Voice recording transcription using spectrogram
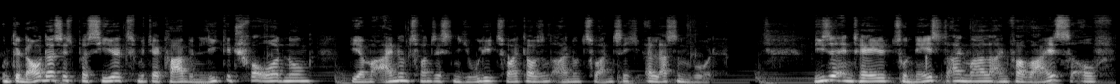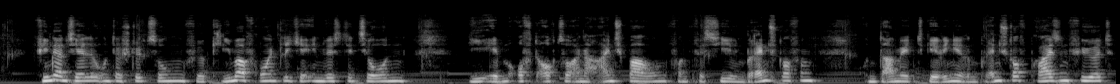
Und genau das ist passiert mit der Carbon Leakage Verordnung, die am 21. Juli 2021 erlassen wurde. Diese enthält zunächst einmal einen Verweis auf finanzielle Unterstützung für klimafreundliche Investitionen, die eben oft auch zu einer Einsparung von fossilen Brennstoffen und damit geringeren Brennstoffpreisen führt.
